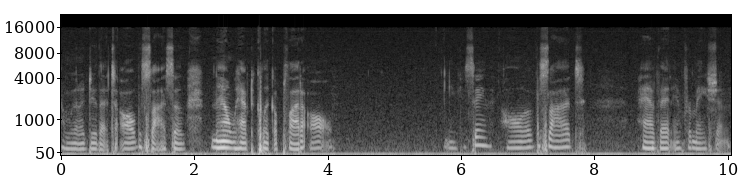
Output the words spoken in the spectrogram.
I'm going to do that to all the slides. So now we have to click apply to all. You can see all of the slides have that information.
